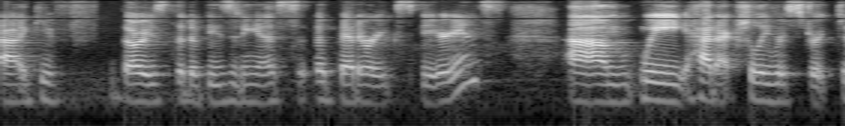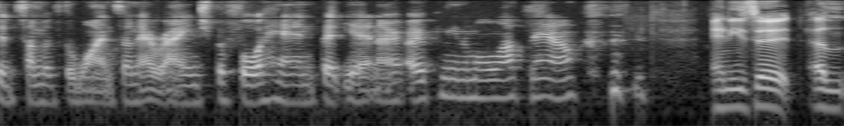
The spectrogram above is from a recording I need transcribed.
uh, give those that are visiting us a better experience. Um, we had actually restricted some of the wines on our range beforehand, but yeah, no, opening them all up now. and is it a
